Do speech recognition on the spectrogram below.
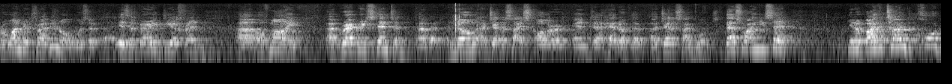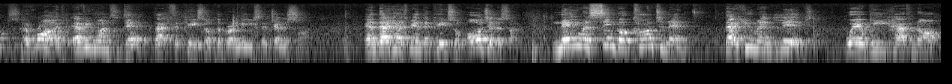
Rwanda Tribunal was a, is a very dear friend of mine, Gregory Stanton, uh, a known uh, genocide scholar and uh, head of the uh, Genocide Watch. That's why he said, you know, by the time the courts arrived, everyone's dead. That's the case of the Burmese uh, genocide. And that has been the case of all genocide. Name a single continent that human lives where we have not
